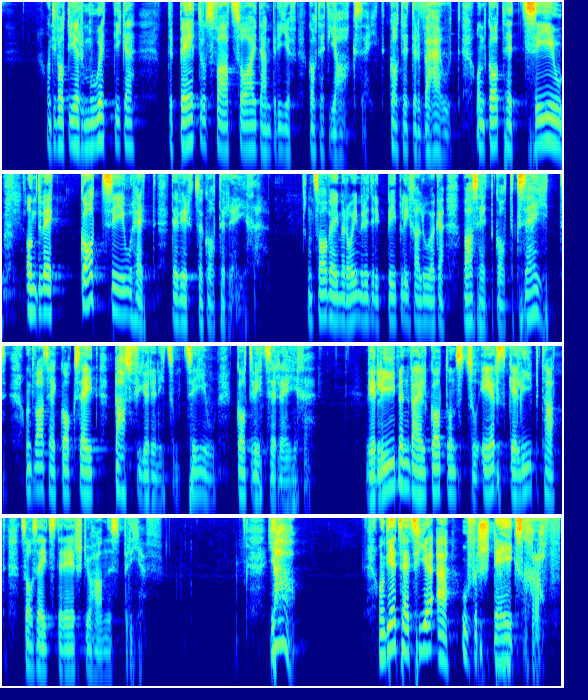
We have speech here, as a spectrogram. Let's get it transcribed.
Und ich will dich ermutigen, der Petrus fährt so in diesem Brief, Gott hat Ja gesagt. Gott hat erwählt und Gott hat Ziel. Und wenn Gott Ziel hat, dann wird es Gott erreichen. Und so wollen wir auch immer wieder in die Bibel schauen, was hat Gott gesagt. Und was hat Gott gesagt, das führe ich zum Ziel. Gott wird es erreichen. Wir lieben, weil Gott uns zuerst geliebt hat, so sagt der erste Johannesbrief. Ja, und jetzt hat es hier eine Auferstehungskraft.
